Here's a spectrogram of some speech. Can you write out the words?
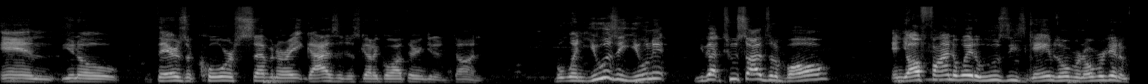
and you know there's a core seven or eight guys that just got to go out there and get it done. But when you as a unit, you got two sides of the ball. and y'all find a way to lose these games over and over again in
